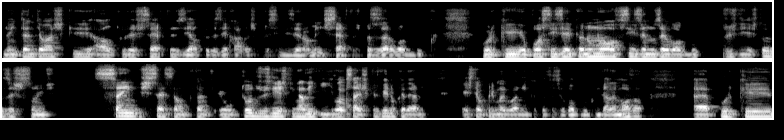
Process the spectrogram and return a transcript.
no entanto, eu acho que há alturas certas e alturas erradas, por assim dizer, ou menos certas, para usar o logbook. Porque eu posso dizer que eu meu off-season usei o logbook todos os dias, todas as sessões, sem exceção. Portanto, eu todos os dias tinha ali, e lá está, escrevi no caderno. Este é o primeiro ano em que eu estou a fazer logbook no telemóvel, ah, porque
